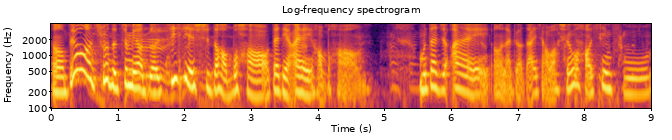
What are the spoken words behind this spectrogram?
嗯不要说的这么样的机械式的好不好？带点爱好不好？我们带着爱嗯来表达一下哇神我好幸福。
